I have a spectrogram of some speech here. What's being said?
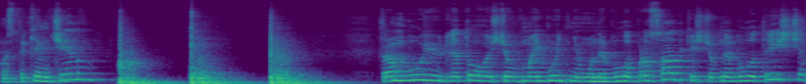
Ось таким чином. Трамбую для того, щоб в майбутньому не було просадки, щоб не було тріщин.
